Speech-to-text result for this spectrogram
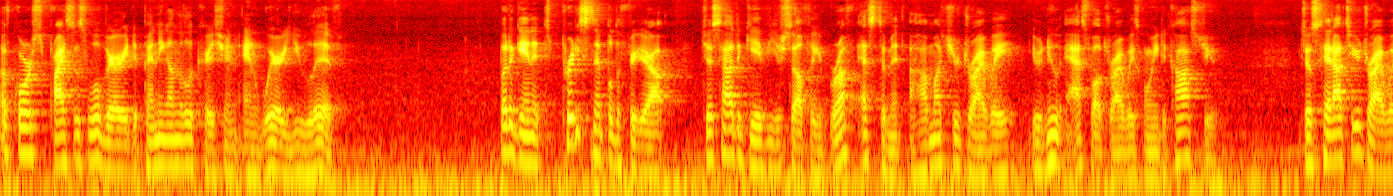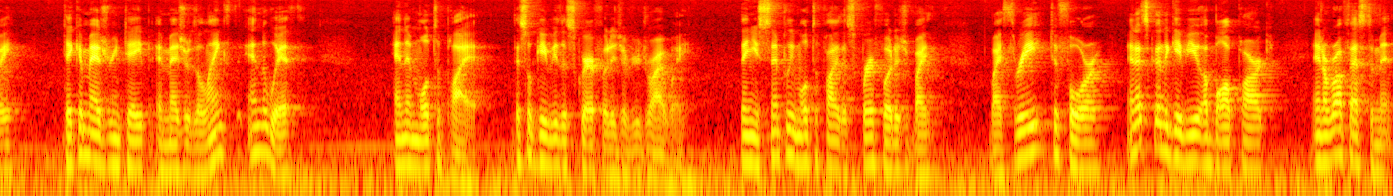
Of course, prices will vary depending on the location and where you live. But again, it's pretty simple to figure out just how to give yourself a rough estimate of how much your driveway, your new asphalt driveway is going to cost you. Just head out to your driveway, take a measuring tape and measure the length and the width and then multiply it. This will give you the square footage of your driveway. Then you simply multiply the square footage by, by 3 to 4, and that's going to give you a ballpark and a rough estimate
